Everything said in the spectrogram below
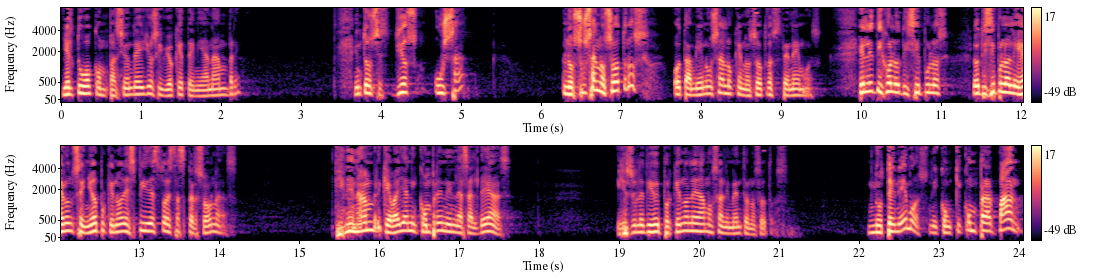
Y él tuvo compasión de ellos y vio que tenían hambre. Entonces, Dios usa, nos usa a nosotros o también usa lo que nosotros tenemos. Él les dijo a los discípulos, Los discípulos le dijeron, Señor, ¿por qué no despides todas estas personas? Tienen hambre, que vayan y compren en las aldeas. Y Jesús les dijo, ¿y por qué no le damos alimento a nosotros? No tenemos ni con qué comprar pan,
